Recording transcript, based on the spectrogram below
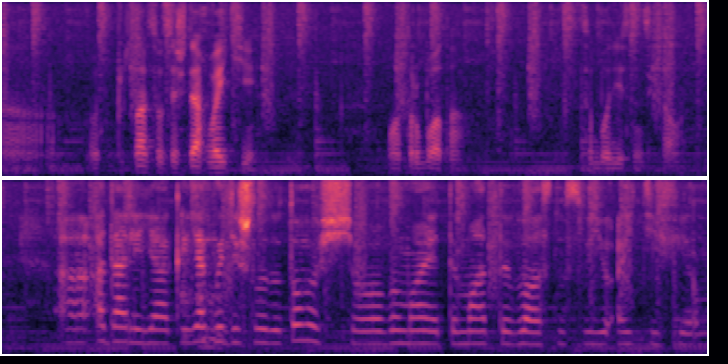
е, починався цей шлях в ІТ. От робота. Це було дійсно цікаво. А, а далі як? Як ви дійшли до того, що ви маєте мати власну свою it фірму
